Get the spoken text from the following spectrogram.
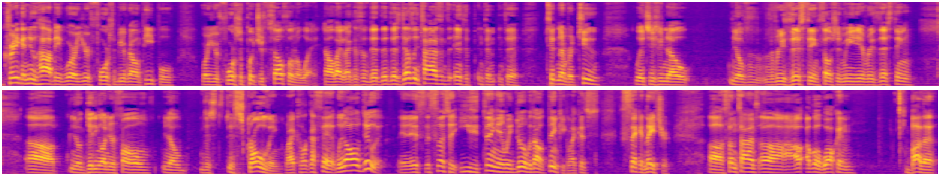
creating a new hobby where you're forced to be around people, where you're forced to put yourself on the way. Now, like like I said, this definitely ties into into, into, tip number two, which is you know, you know, resisting social media, resisting uh, you know, getting on your phone, you know, just just scrolling, right? Because like I said, we all do it, and it's it's such an easy thing, and we do it without thinking, like it's second nature. Uh, sometimes uh, I'll, I'll, go walking by the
